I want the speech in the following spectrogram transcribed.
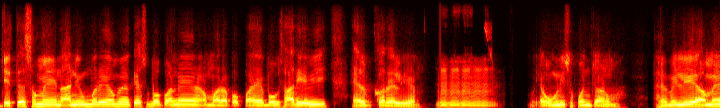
જે તે સમયે નાની ઉંમરે અમે કેશુ બાપાને અમારા પપ્પાએ બહુ સારી એવી હેલ્પ કરેલી એમ. ઓગણીસો પંચાણું હમ ફેમિલીએ અમે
